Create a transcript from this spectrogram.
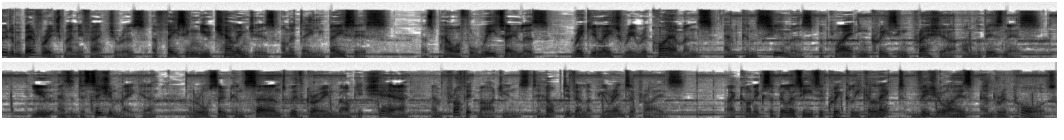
Food and beverage manufacturers are facing new challenges on a daily basis as powerful retailers, regulatory requirements and consumers apply increasing pressure on the business. You as a decision maker are also concerned with growing market share and profit margins to help develop your enterprise. Iconics' ability to quickly collect, visualize and report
